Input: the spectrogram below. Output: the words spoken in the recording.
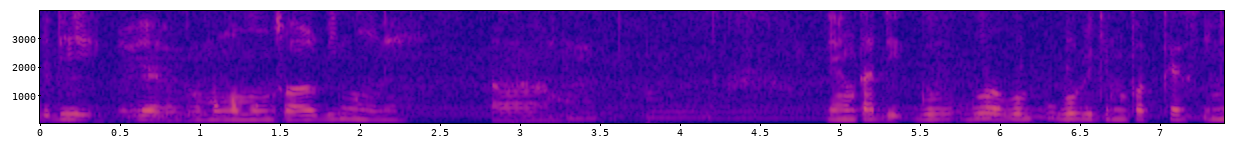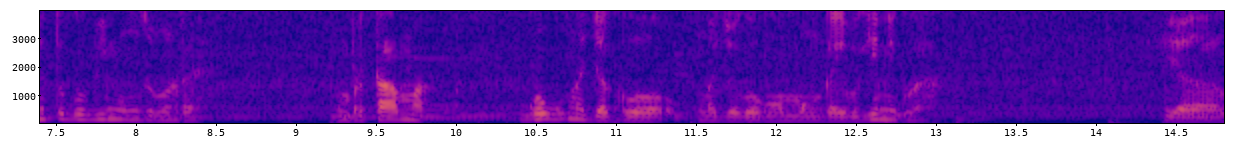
Jadi ya ngomong-ngomong soal bingung nih uh, yang tadi gue gua gua bikin podcast ini tuh gue bingung sebenarnya. Yang pertama gue gue nggak jago nggak jago ngomong kayak begini gue ya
